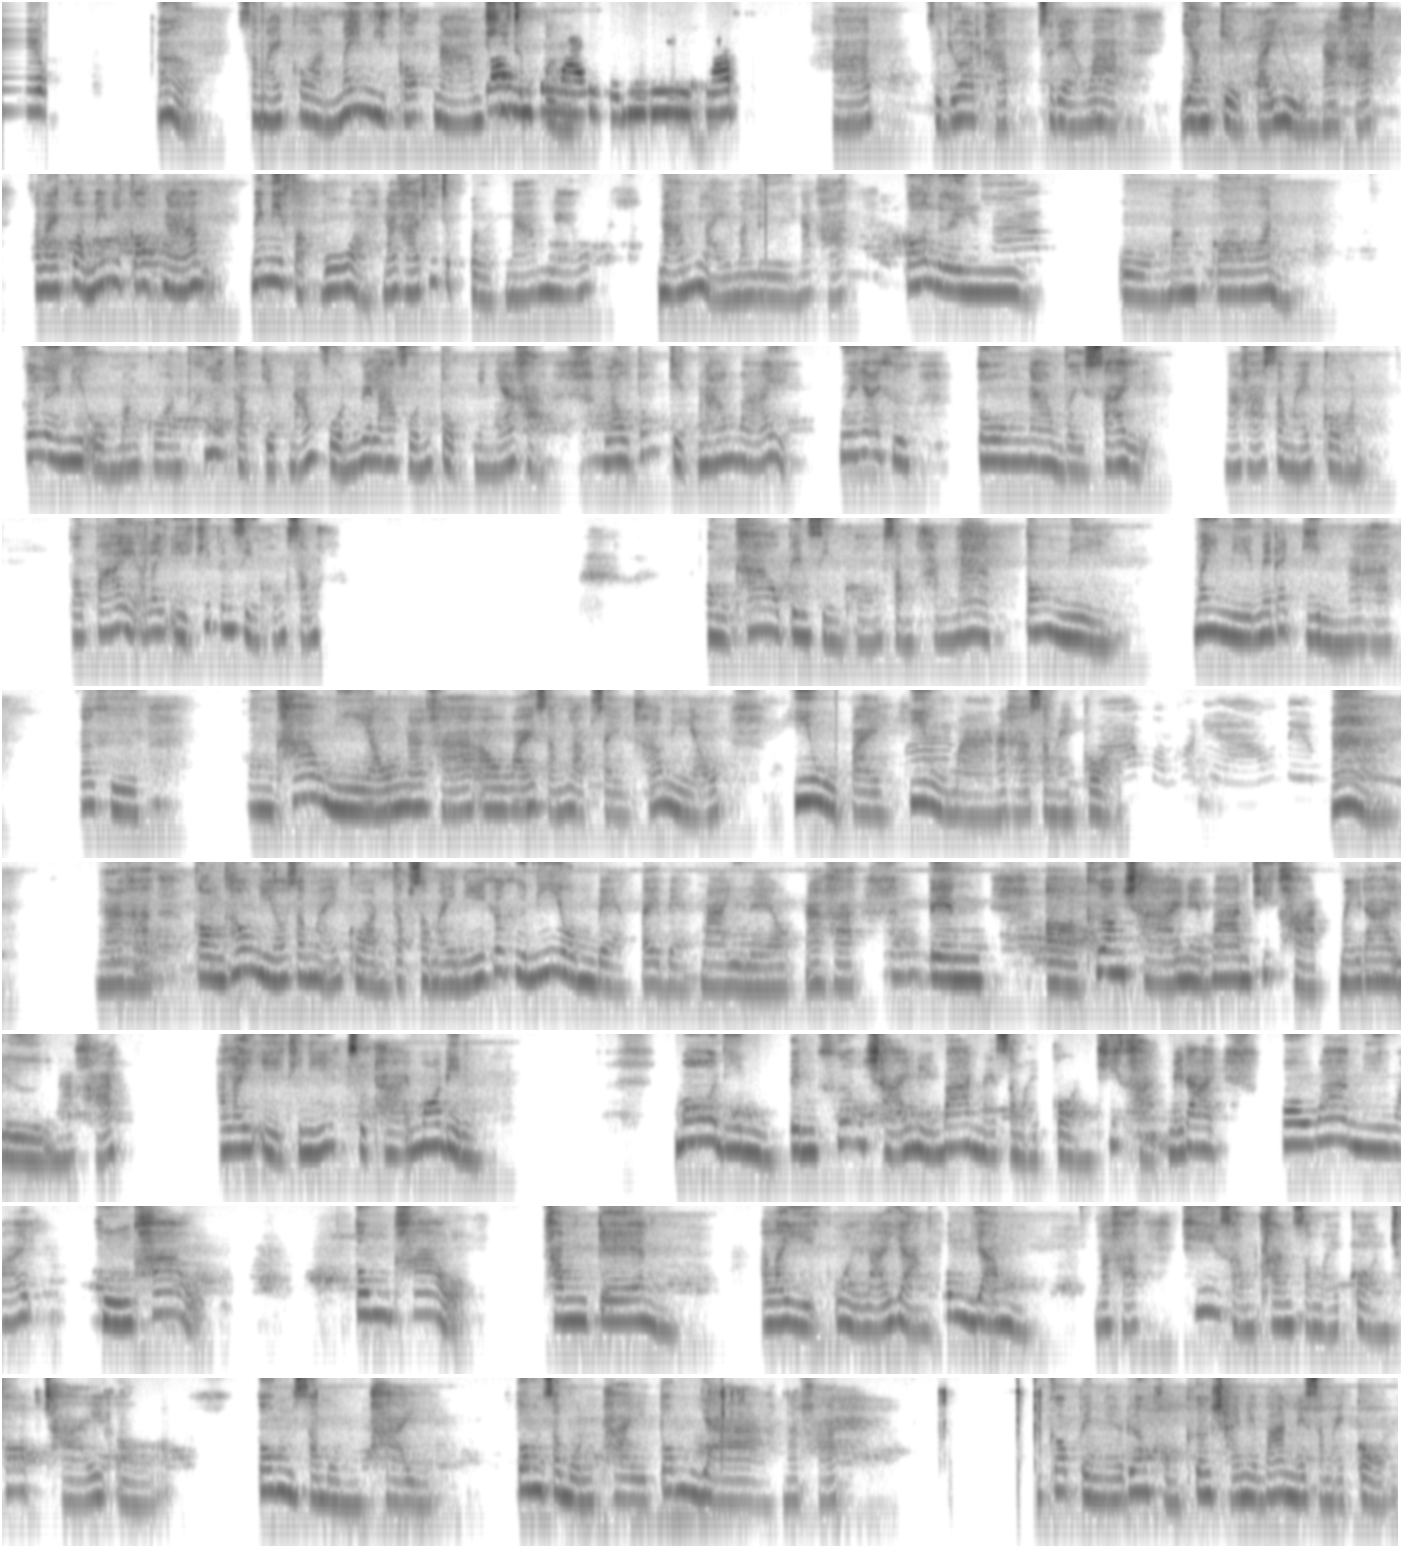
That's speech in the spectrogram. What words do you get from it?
ำเออ สมัยก่อนไม่มีก๊อกน้ำที่จะเปิดผมมีครับครับ สุดยอดครับ แสดงว่ายังเก็บไว้อยู่นะคะ สมัยก่อนไม่มีก๊อกน้ำไม่มีฝักบัวนะคะ ที่จะเปิดน้ำแล้ว น้ำไหลมาเลยนะคะ ก็เลยมีโอ่งมังกร ก็เลยมีโอ่งมังกรเพื่อกักเก็บน้ำฝนเวลาฝนตกอย่างเงี้ยค่ะ เราต้องเก็บน้ำไว้พูดง่ายๆคือตรงน้ำไว้ใส่นะคะ สมัยก่อน ต่อไปอะไรอีกที่เป็นสิ่งของสำคัญกล่องข้าวเป็นสิ่งของสำคัญมากต้องมี ไม่มีไม่ได้กินนะคะ ก็คือกล่องข้าวเหนียวนะคะ เอาไว้สำหรับใส่ข้าวเหนียว หิ้วไปหิ้วมานะคะ สมัยก่อนอ่า นะคะกองข้าวเหนียวสมัยก่อนกับสมัยนี้ก็คือนิยมแบกไปแบกมาอยู่แล้วนะคะ เป็นเเครื่องใช้ในบ้านที่ขาดไม่ได้เลยนะคะ อะไรอีกทีนี้สุดท้ายหม้อดิน หม้อดินเป็นเครื่องใช้ในบ้านในสมัยก่อนที่ขาดไม่ได้ เพราะว่ามีไว้หุงข้าว ต้มข้าวทำแกง อะไรอีกโอ้ยหลายอย่างต้มยำนะคะ ที่สำคัญสมัยก่อนชอบใช้เอ่อ ต้มสมุนไพรต้มสมุนไพรต้มยานะคะก็เป็นในเรื่องของเครื่องใช้ในบ้านในสมัยก่อน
